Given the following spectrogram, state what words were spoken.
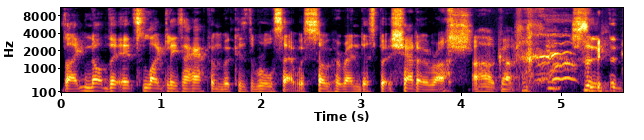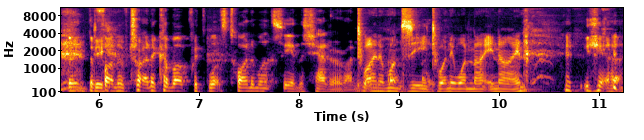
like, not that it's likely to happen because the rule set was so horrendous, but Shadowrun. oh god, the, the, the, the fun of trying to come up with what's Twine on Sea in the Shadowrun. Twenty-one C, twenty-one ninety-nine. Yeah.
